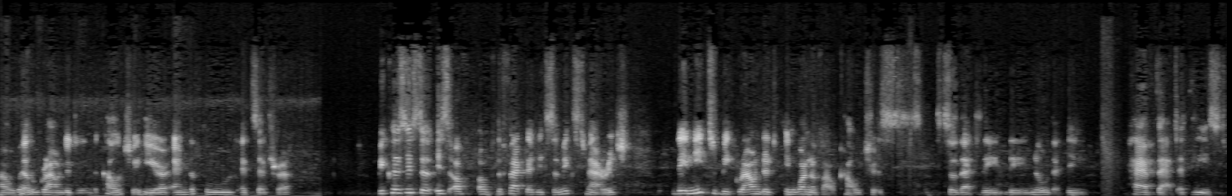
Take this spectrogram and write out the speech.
are well grounded in the culture here and the food, etc. Because it's, a, it's of, of the fact that it's a mixed marriage, they need to be grounded in one of our cultures so that they, they know that they have that at least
